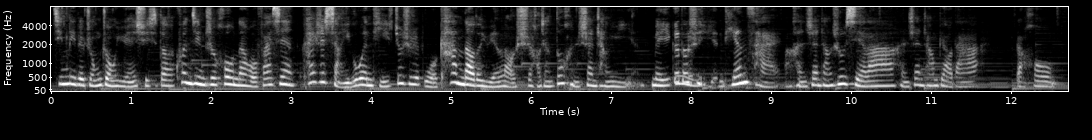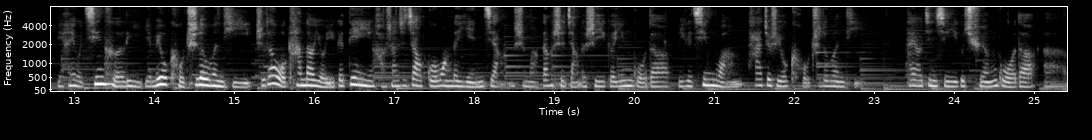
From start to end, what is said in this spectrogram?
经历了种种语言学习的困境之后呢，我发现开始想一个问题，就是我看到的语言老师好像都很擅长语言，每一个都是语言天才啊，很擅长书写啦，很擅长表达，然后也很有亲和力，也没有口吃的问题。直到我看到有一个电影，好像是叫《国王的演讲》，是吗？当时讲的是一个英国的一个亲王，他就是有口吃的问题。他要进行一个全国的，呃，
